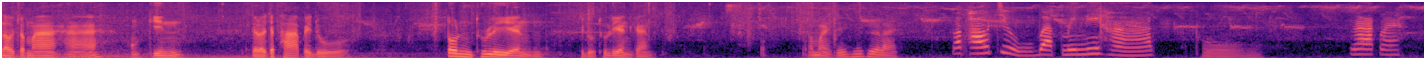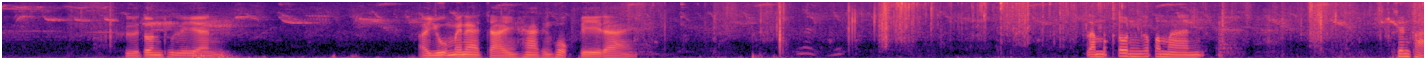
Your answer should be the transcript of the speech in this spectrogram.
เราจะมาหาของกิน เดี๋ยวเราจะพาไปดู ต้นทุเรียนไปดูทุเรียนกันเอาใหม่สินี่คืออะไรมะพร้าวจิ๋วแบบมินิฮาร์ดโอ้น่ารักไหมคือต้นทุเรียน อายุไม่แน่ใจห้าถึงหกปีได้ลำต้นก็ประมาณ เส้นผ่า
